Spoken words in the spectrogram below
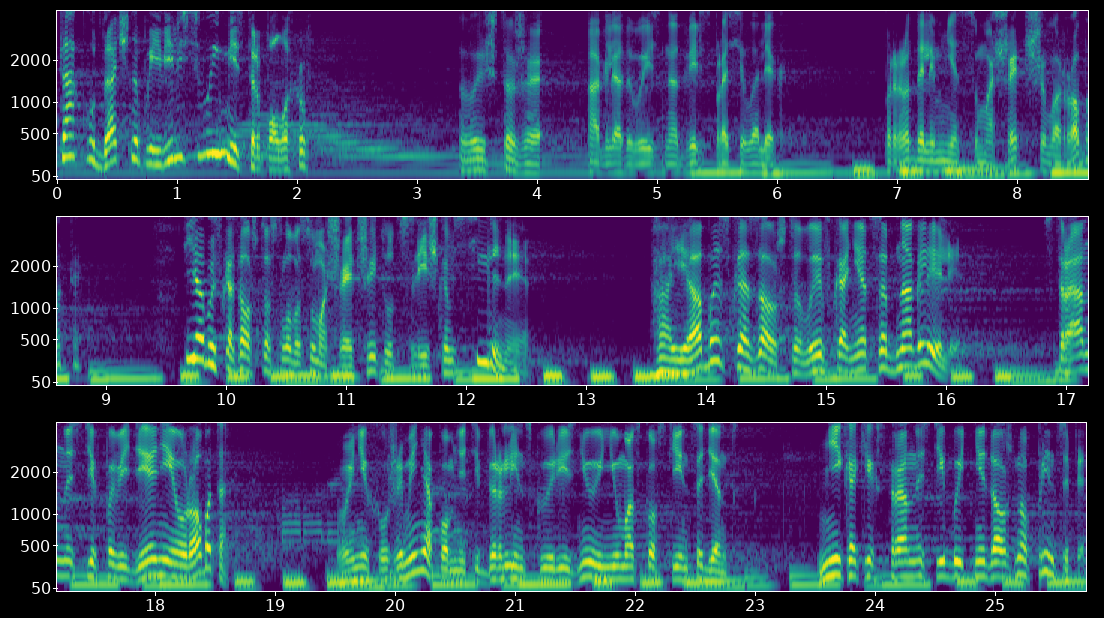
так удачно появились вы, мистер Полохов. «Вы что же, оглядываясь на дверь, спросил Олег, продали мне сумасшедшего робота?» Я бы сказал, что слово «сумасшедший» тут слишком сильное. А я бы сказал, что вы в конец обнаглели. Странности в поведении у робота? Вы не хуже меня помните берлинскую резню и нью-московский инцидент. Никаких странностей быть не должно в принципе.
